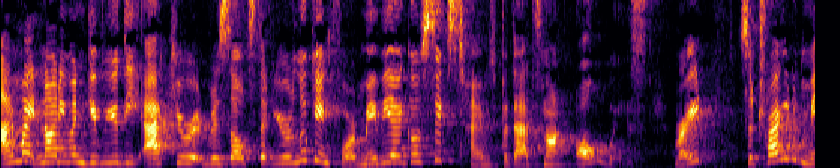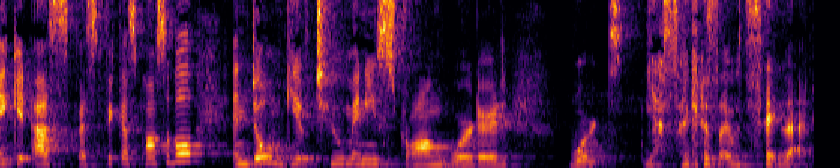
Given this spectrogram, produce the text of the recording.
I might not even give you the accurate results that you're looking for. Maybe I go six times, but that's not always, right? So try to make it as specific as possible and don't give too many strong worded words. Yes, I guess I would say that.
